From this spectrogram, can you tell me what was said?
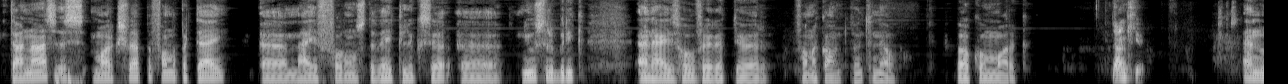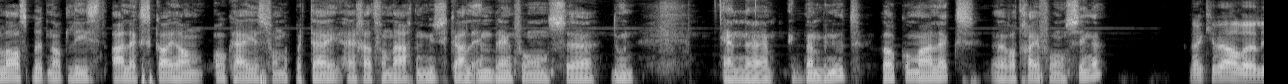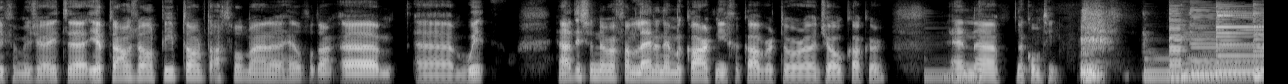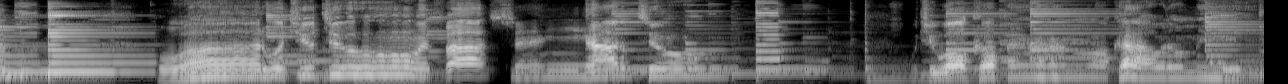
Daarnaast is Mark Schweppe van de partij. Um, hij heeft voor ons de wekelijkse uh, nieuwsrubriek en hij is hoofdredacteur van account.nl. Welkom Mark. Dank je. En last but not least, Alex Kaihan. Ook hij is van de partij. Hij gaat vandaag de muzikale inbreng voor ons uh, doen. En uh, ik ben benieuwd. Welkom Alex. wat ga je voor ons zingen? Dankjewel, lieve muzeet. je hebt trouwens wel een pieptoon op de achtergrond, maar heel veel dank. Um, um, ja, het is een nummer van Lennon en McCartney, gecoverd door uh, Joe Cocker. En uh, dan komt hij. What would you do if I sing out of tune? Would you walk up and walk out on me?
